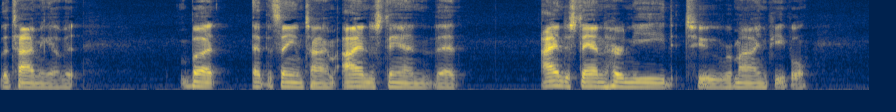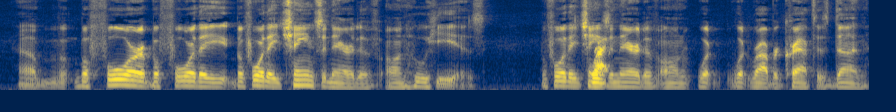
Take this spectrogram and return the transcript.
the timing of it, but at the same time, I understand that I understand her need to remind people uh, b- before before they before they change the narrative on who he is, before they change right. the narrative on what what Robert Kraft has done.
